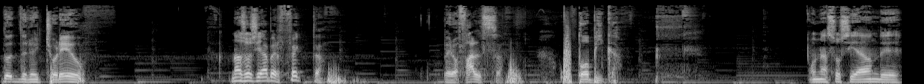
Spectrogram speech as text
donde no hay choreo. Una sociedad perfecta, pero falsa, utópica. Una sociedad donde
